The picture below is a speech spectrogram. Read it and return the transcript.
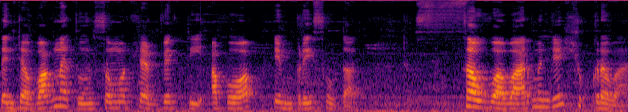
त्यांच्या वागण्यातून समोरच्या व्यक्ती आपोआप इम्प्रेस होतात. सहावा वार म्हणजे शुक्रवार.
